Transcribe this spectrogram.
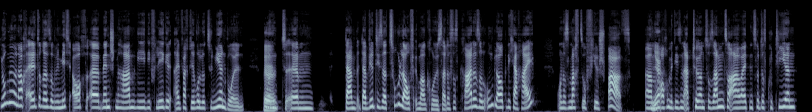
junge und auch ältere, so wie mich auch, äh, Menschen haben, die die Pflege einfach revolutionieren wollen. Ja. Und ähm, da, da wird dieser Zulauf immer größer. Das ist gerade so ein unglaublicher Hype und es macht so viel Spaß, ähm, ja. auch mit diesen Akteuren zusammenzuarbeiten, zu diskutieren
